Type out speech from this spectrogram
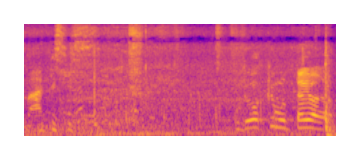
പ്രാക്ടീസ് ഇതൊക്കെ മുട്ടായി വാങ്ങണം.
